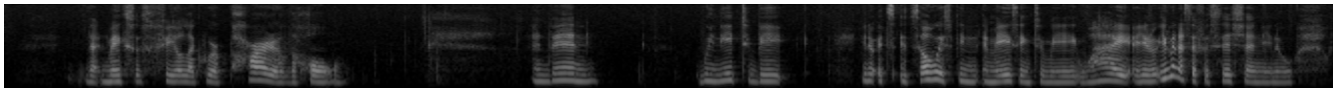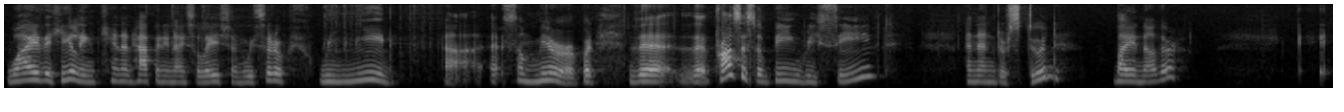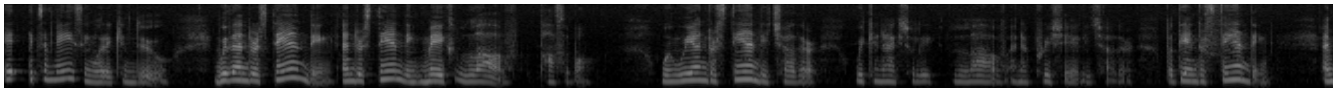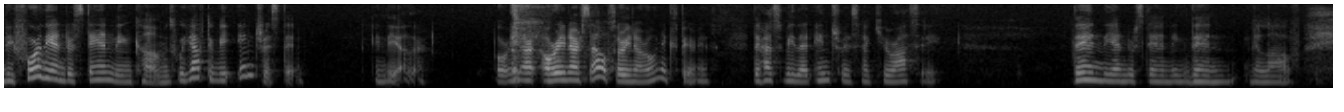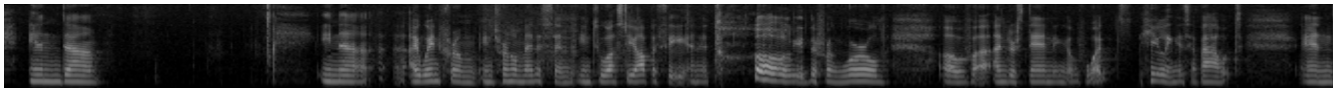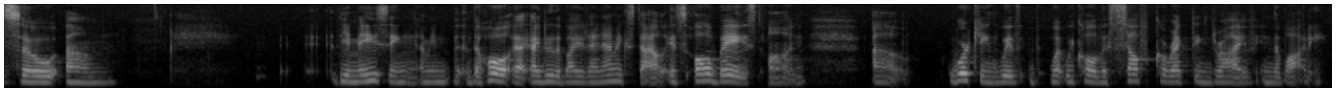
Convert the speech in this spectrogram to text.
that makes us feel like we're part of the whole. And then we need to be you know, it's, it's always been amazing to me why, you know, even as a physician, you know, why the healing cannot happen in isolation. We sort of, we need uh, some mirror, but the, the process of being received and understood by another, it, it's amazing what it can do. With understanding, understanding makes love possible. When we understand each other, we can actually love and appreciate each other but the understanding. And before the understanding comes, we have to be interested in the other, or in, our, or in ourselves, or in our own experience. There has to be that interest, that curiosity. Then the understanding, then the love. And um, in a, I went from internal medicine into osteopathy and a totally different world of uh, understanding of what healing is about. And so um, the amazing, I mean, the, whole, I, I, do the biodynamic style, it's all based on uh, working with what we call the self correcting drive in the body.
